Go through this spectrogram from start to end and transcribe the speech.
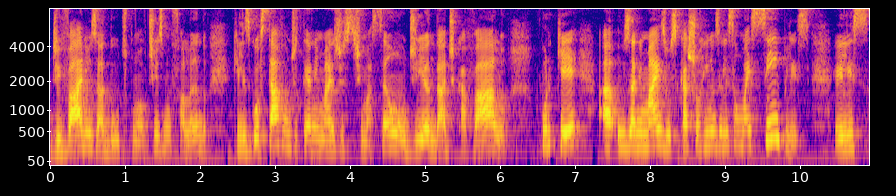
de vários adultos com autismo falando que eles gostavam de ter animais de estimação ou de andar de cavalo porque ah, os animais, os cachorrinhos, eles são mais simples. Eles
